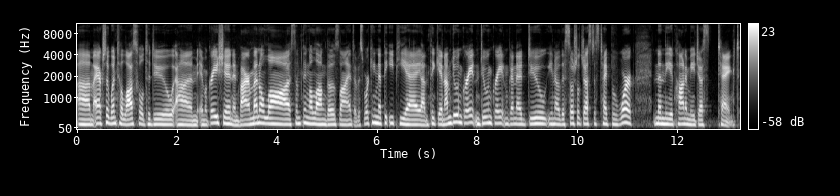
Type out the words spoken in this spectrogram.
Um, I actually went to law school to do um, immigration, environmental law, something along those lines. I was working at the EPA. I'm thinking, I'm doing great. I'm doing great. I'm going to do, you know, the social justice type of work. And then the economy just tanked.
